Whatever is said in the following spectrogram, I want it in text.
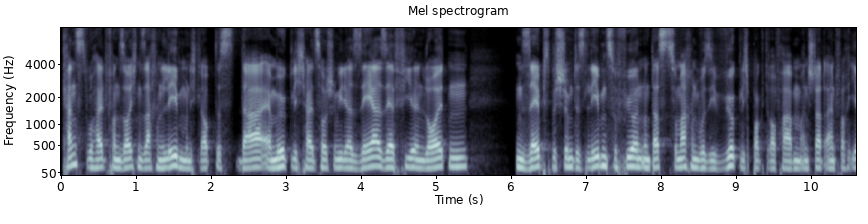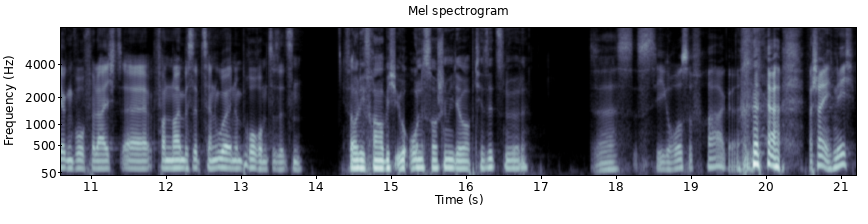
kannst du halt von solchen Sachen leben. Und ich glaube, dass da ermöglicht halt Social Media sehr, sehr vielen Leuten ein selbstbestimmtes Leben zu führen und das zu machen, wo sie wirklich Bock drauf haben, anstatt einfach irgendwo vielleicht äh, von 9 bis 17 Uhr in einem Büro rumzusitzen. Ist auch die Frage, ob ich ohne Social Media überhaupt hier sitzen würde. Das ist die große Frage. Wahrscheinlich nicht.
